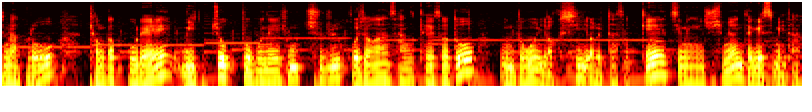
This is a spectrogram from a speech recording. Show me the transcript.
마지막 마지막으로 견갑골의 위쪽 부분의 흉추를 고정한 상태에서도 운동을 역시 15개 진행해 주시면 되겠습니다.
